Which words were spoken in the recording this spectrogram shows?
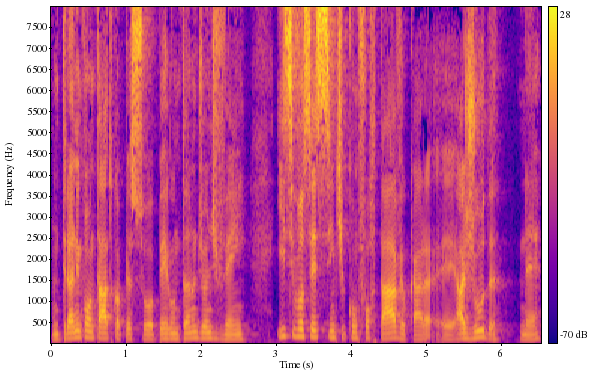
entrando em contato com a pessoa, perguntando de onde vem. E se você se sentir confortável, cara, é, ajuda, né?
